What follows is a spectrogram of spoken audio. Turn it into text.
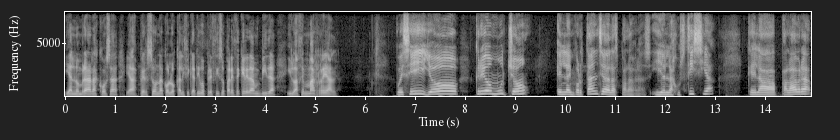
y al nombrar a las cosas y a las personas con los calificativos precisos, parece que le dan vida y lo hacen más real. Pues sí, yo creo mucho en la importancia de las palabras y en la justicia que la palabra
